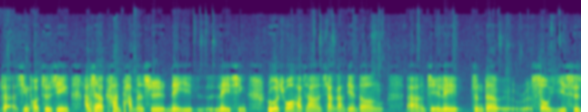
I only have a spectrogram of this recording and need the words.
的信托资金，还是要看他们是哪一类型。如果说好像香港电灯啊这一类，真的受益是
